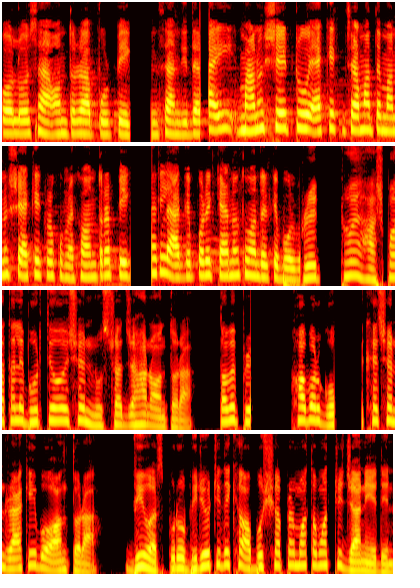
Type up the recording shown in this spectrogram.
বলো অন্তরাপুর পেগ সানজিদা। তাই মানুষে একটু এক এক জামাতে মানুষ এক এক রকম রাখে অন্তরা পেগ থাকলে আগে পরে কেন তোমাদেরকে বলবে? প্রেগনেন্ট হয়ে হাসপাতালে ভর্তি হয়েছেন নুসরাত জাহান অন্তরা। তবে খবর গোপন রেখেছেন রাকিব ও অন্তরা। ভিউয়ার্স পুরো ভিডিওটি দেখে অবশ্যই আপনার মতামতটি জানিয়ে দিন।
